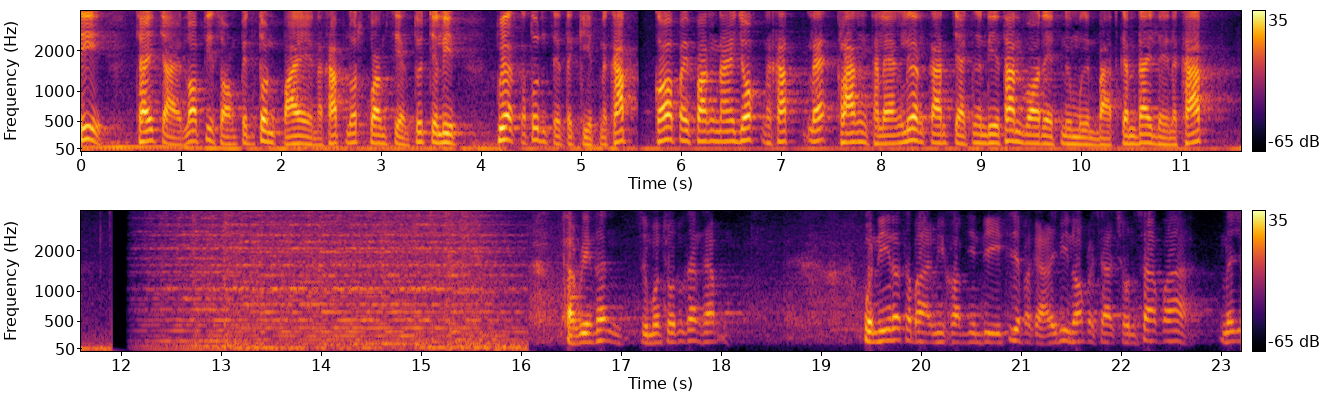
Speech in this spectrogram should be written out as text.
ที่ใช้จ่ายรอบที่ 2 เป็นต้นไปนะครับ ลดความเสี่ยงทุจริต เพื่อกระตุ้นเศรษฐกิจนะครับ ก็ไปฟังนายกนะครับ และคลังแถลงเรื่องการแจกเงินดีท่านวอลเล็ตหนึ่งหมื่นบาทกันได้เลยนะครับกราบเรียนท่านสื่อมวลชนทุกท่านครับ วันนี้รัฐบาลมีความยินดีที่จะประกาศให้พี่น้องประชาชนทราบว่า นโย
